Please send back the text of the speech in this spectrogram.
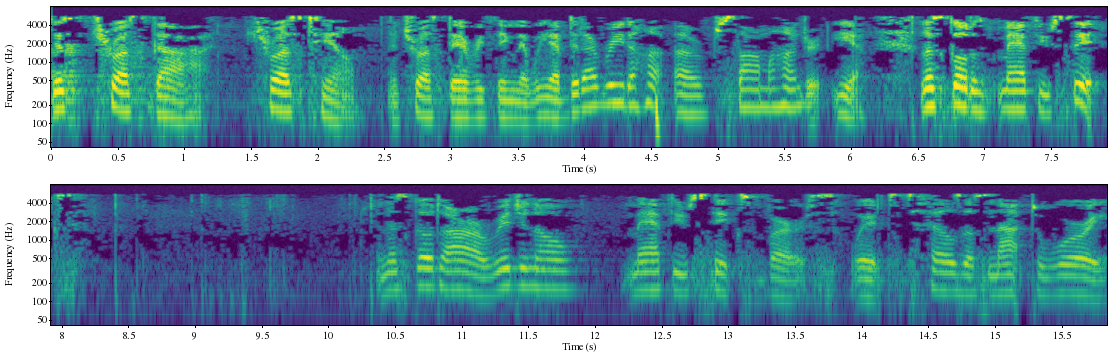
Just trust God. Trust Him and trust everything that we have. Did I read a, uh, Psalm 100? Yeah. Let's go to Matthew 6. And let's go to our original Matthew 6 verse where it tells us not to worry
